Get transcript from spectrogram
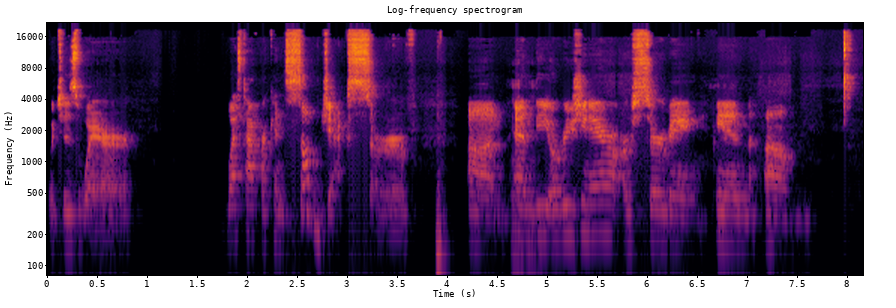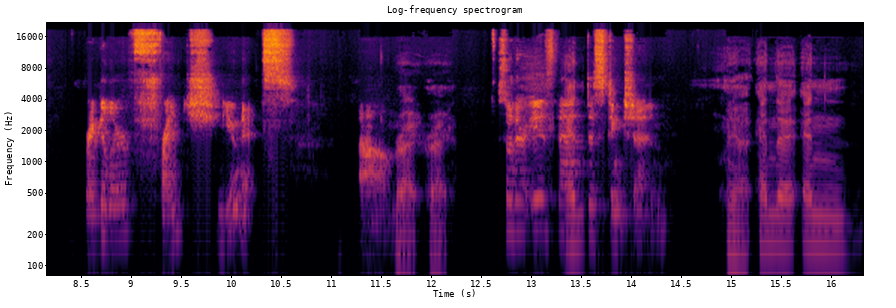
which is where West African subjects serve, um, mm-hmm. and the originaire are serving in um, regular French units. Um, right, right. So there is that and, distinction. Yeah, and the and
